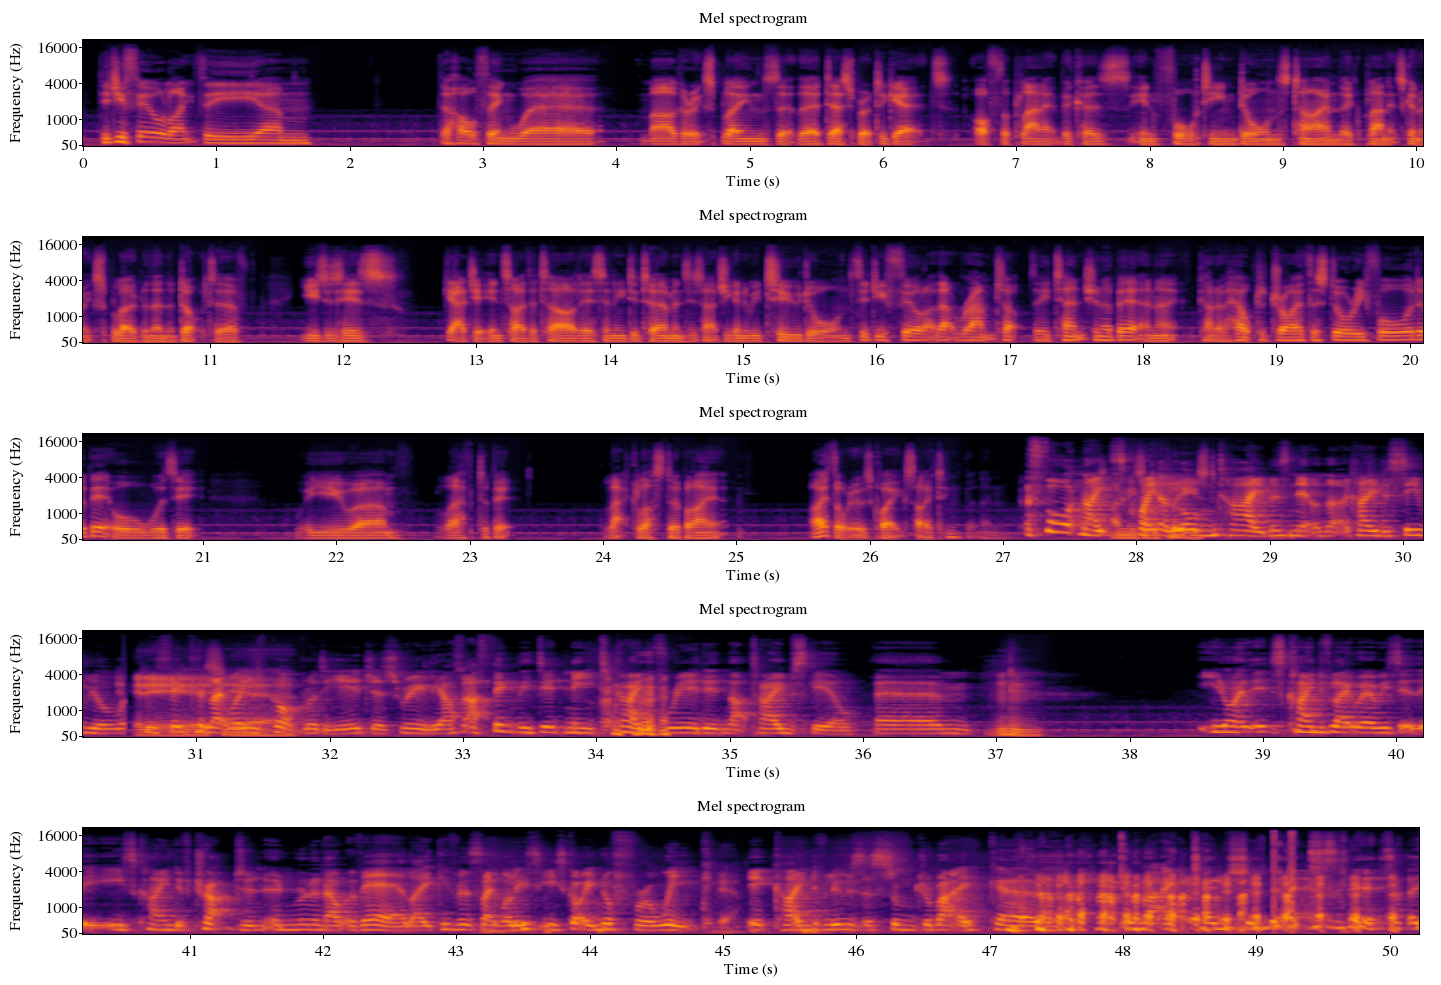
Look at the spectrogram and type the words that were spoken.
Did you feel like the um, the whole thing where Maaga explains that they're desperate to get off the planet because in 14 Dawn's time the planet's going to explode, and then the Doctor uses his gadget inside the TARDIS and he determines it's actually going to be two Dawns. Did you feel like that ramped up the tension a bit and it kind of helped to drive the story forward a bit, or was it were you um, left a bit lackluster by it? I thought it was quite exciting, but then A fortnight's I'm quite a easily long time, isn't it, on that kind of serial? It You're thinking like, well, yeah. you've got bloody ages, really. I, I think they did need to kind of rein in that time scale. Um, Mm-hmm. You know, it's kind of like where he's he's kind of trapped and, and running out of air. Like if it's like, well, he's, he's got enough for a week, Yeah. it kind of loses some dramatic um, dramatic tension, doesn't it?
